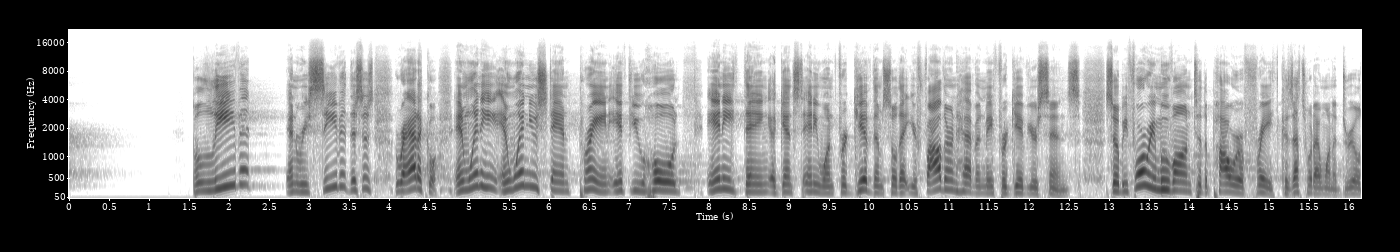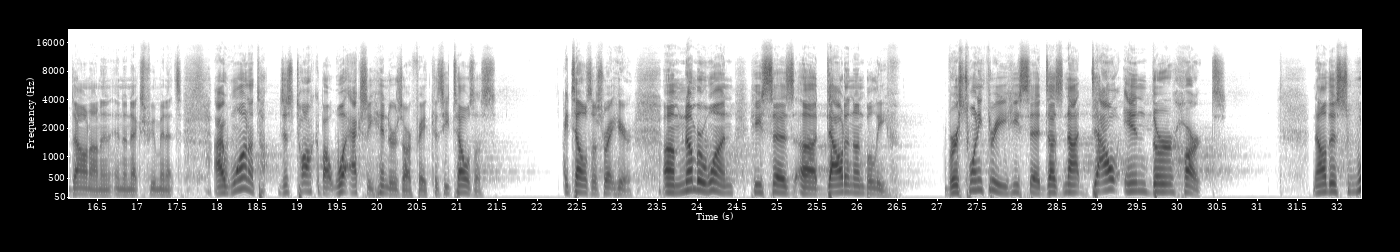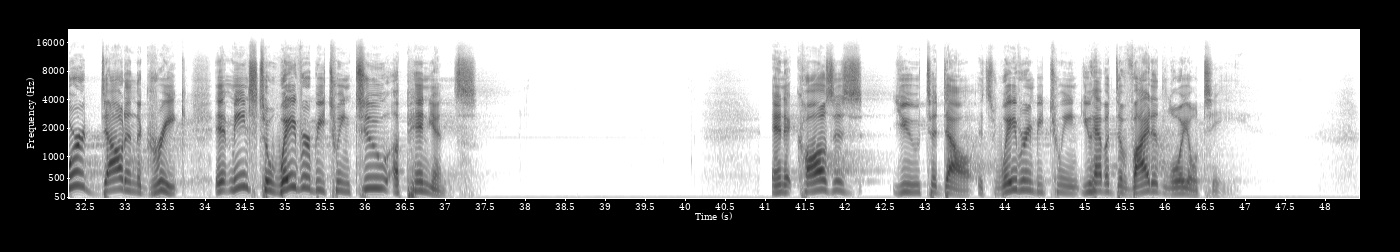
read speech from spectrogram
Believe it, and receive it this is radical. And when he and when you stand praying if you hold anything against anyone forgive them so that your father in heaven may forgive your sins. So before we move on to the power of faith because that's what i want to drill down on in, in the next few minutes i want to just talk about what actually hinders our faith because he tells us. He tells us right here. Um, number one he says uh, doubt and unbelief. Verse 23 he said does not doubt in their heart now, this word doubt in the Greek, it means to waver between two opinions. And it causes you to doubt. It's wavering between, you have a divided loyalty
